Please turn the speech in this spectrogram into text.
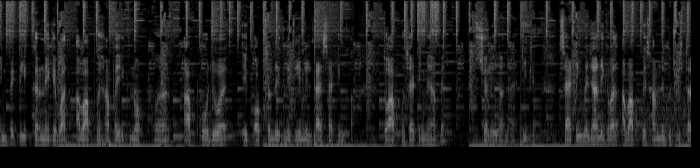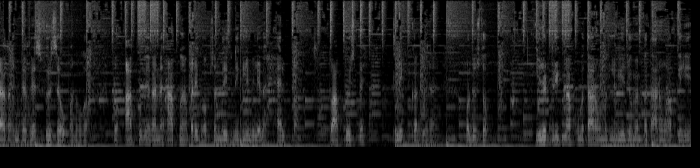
इन पर क्लिक करने के बाद अब आपको यहाँ पर एक आपको जो है एक ऑप्शन देखने के लिए मिलता है सेटिंग का। तो आपको सेटिंग में यहाँ पे चले जाना है, ठीक है? सेटिंग में जाने के बाद अब आपके सामने कुछ इस तरह का इंटरफेस फिर से ओपन होगा। तो आपको क्या करना है, आपको यहाँ पर एक ऑप्शन देखने के लिए मिलेगा हेल्प का। तो आपको इस पर क्लिक कर देना है। और दोस्तों ये जो ट्रिक मैं आपको बता रहा हूँ मतलब ये जो मैं बता रहा हूँ आपके लिए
